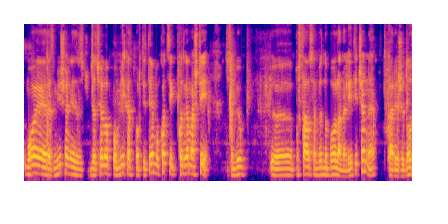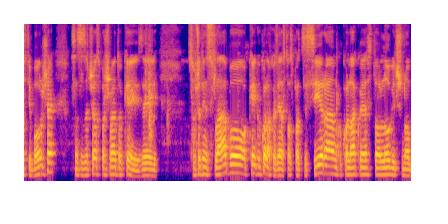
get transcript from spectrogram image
moje razmišljanje zač- začelo pomikati proti temu, kot, si, kot ga imaš ti. Sem bil, uh, postal sem vedno bolj analitičen, ne? kar je že dosti boljše. Sem se začel spraševati, ok, zdaj se počutim slabo, okay, kako lahko jaz to procesiram, kako lahko jaz to logično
